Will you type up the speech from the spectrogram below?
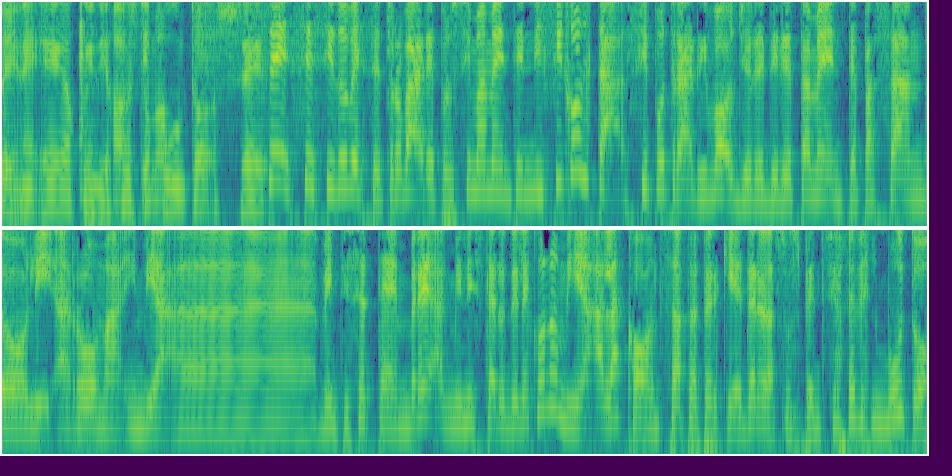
Bene, e quindi a questo Ottimo. punto se... se... se si dovesse trovare prossimamente in difficoltà, si potrà rivolgere direttamente passando lì a Roma in via eh, 20 settembre al Ministero dell'Economia, alla Consap per chiedere la sospensione del mutuo,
